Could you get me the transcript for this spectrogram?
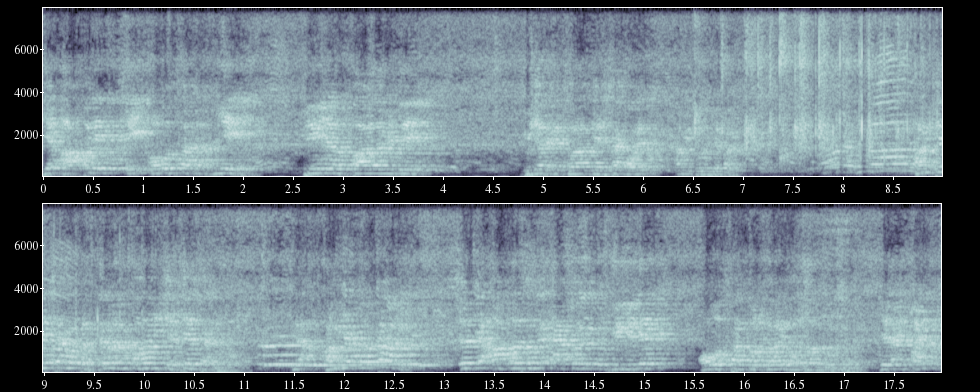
যে এই অবস্থাটা নিয়ে তিনি যেন পার্লামেন্টে চেষ্টা করেন, আমি বলতে পারি। আমি চেষ্টা করব চেষ্টা করব। আমি যা করতে পারি সেটা হচ্ছে আপনার সঙ্গে একসঙ্গে দিল্লিতে অবস্থান করতে পারি অবস্থান করতে পারি যেটা আমি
